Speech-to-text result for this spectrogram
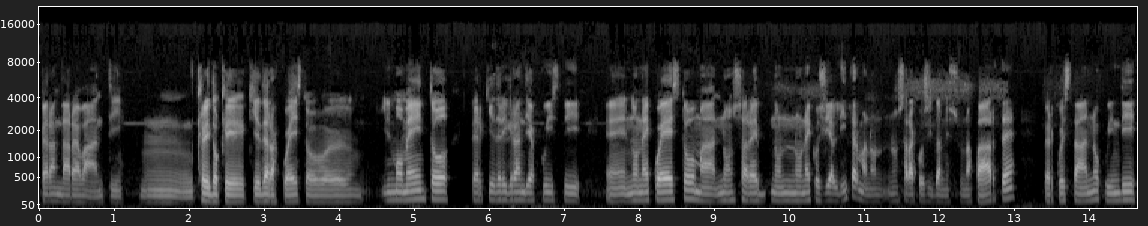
per andare avanti. Mm, credo che chiederà questo. Eh, il momento per chiedere i grandi acquisti eh, non è questo, ma non, sareb- non, non, è così all'Inter, ma non, non, sarà così da nessuna parte per quest'anno, quindi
